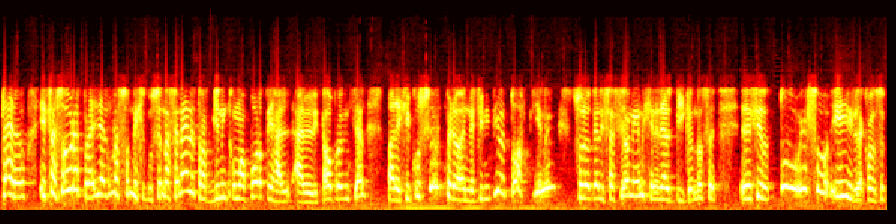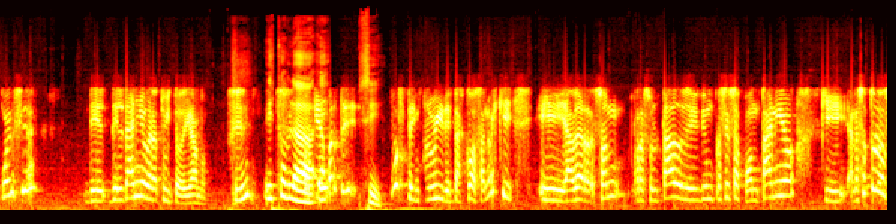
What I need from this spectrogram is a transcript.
Claro, esas obras por ahí algunas son de ejecución nacional, otras vienen como aportes al, al, Estado provincial para ejecución, pero en definitiva todas tienen su localización en General Pico. Entonces, es decir, todo eso es la consecuencia del daño gratuito, digamos. ¿Sí? Esto habla. Porque eh, aparte, sí. gusta incluir estas cosas. No es que, eh, a ver, son resultado de, un proceso espontáneo que a nosotros,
